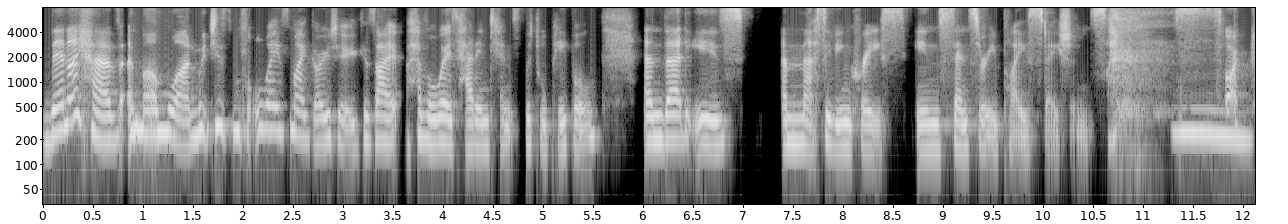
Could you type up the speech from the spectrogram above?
Then I have a mum one, which is always my go to because I have always had intense little people. And that is a massive increase in sensory playstations. so Mm.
